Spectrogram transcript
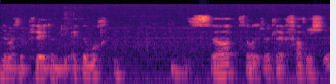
Nehmen wir so blöd um die Ecke wuchten. So, so ich bin gleich fertig hier.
